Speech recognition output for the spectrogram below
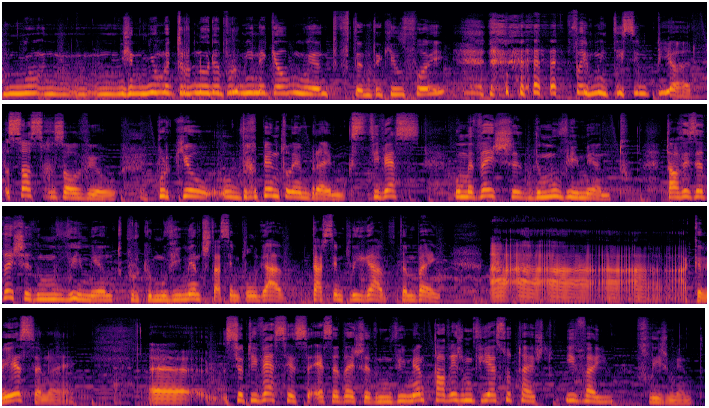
nenhum- nenhuma ternura por mim naquele momento. Portanto, aquilo foi. foi muitíssimo pior. Só se resolveu porque eu de repente lembrei-me que se tivesse uma deixa de movimento, talvez a deixa de movimento, porque o movimento está sempre ligado, está sempre ligado também à, à- à cabeça, não é? Ah, se eu tivesse essa, essa deixa de movimento, talvez me viesse o texto. E veio, felizmente.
